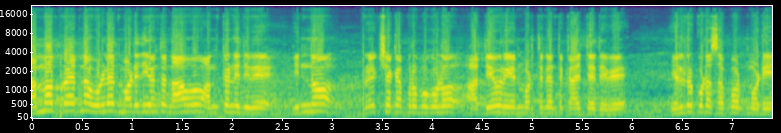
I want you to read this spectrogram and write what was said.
ನಮ್ಮ ಪ್ರಯತ್ನ ಒಳ್ಳೇದು ಮಾಡಿದ್ದೀವಿ ಅಂತ ನಾವು ಅಂದ್ಕೊಂಡಿದ್ದೀವಿ ಇನ್ನೂ ಪ್ರೇಕ್ಷಕ ಪ್ರಭುಗಳು ಆ ದೇವರು ಏನು ಮಾಡ್ತೀನಿ ಅಂತ ಕಾಯ್ತಾ ಇದ್ದೀವಿ ಎಲ್ಲರೂ ಕೂಡ ಸಪೋರ್ಟ್ ಮಾಡಿ.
